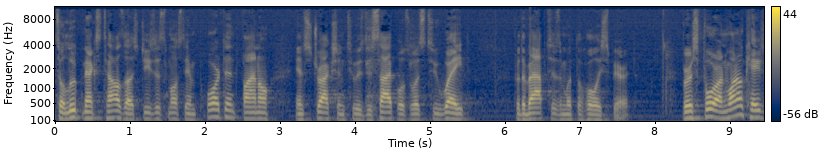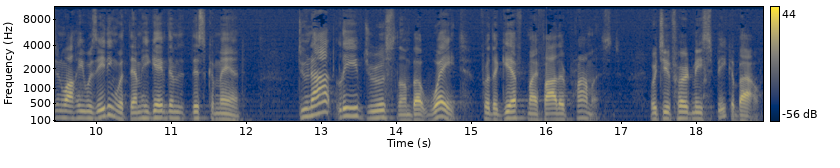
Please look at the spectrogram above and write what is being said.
So Luke next tells us Jesus' most important final instruction to his disciples was to wait for the baptism with the Holy Spirit. Verse 4 On one occasion, while he was eating with them, he gave them this command Do not leave Jerusalem, but wait for the gift my Father promised, which you've heard me speak about.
